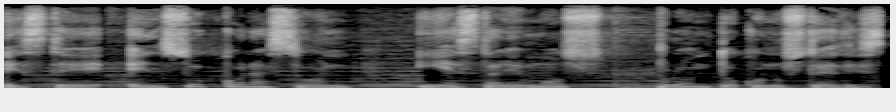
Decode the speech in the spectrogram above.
esté en su corazón y estaremos pronto con ustedes.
